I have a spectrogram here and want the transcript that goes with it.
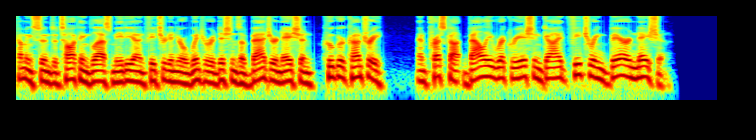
Coming soon to Talking Glass Media and featured in your winter editions of Badger Nation, Cougar Country, and Prescott Valley Recreation Guide featuring Bear Nation.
